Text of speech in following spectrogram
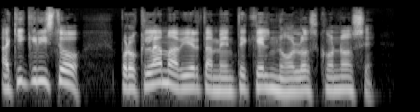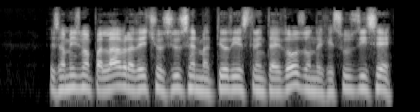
Aquí Cristo proclama abiertamente que Él no los conoce. Esa misma palabra, de hecho, se usa en Mateo 10:32, donde Jesús dice,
